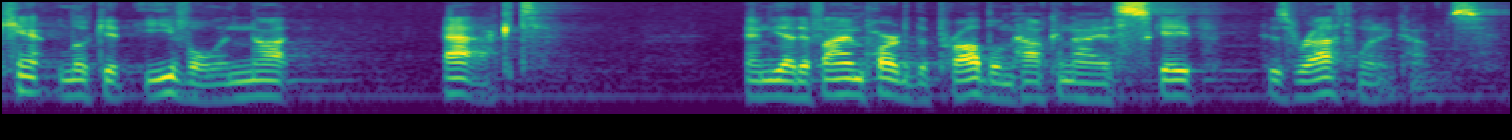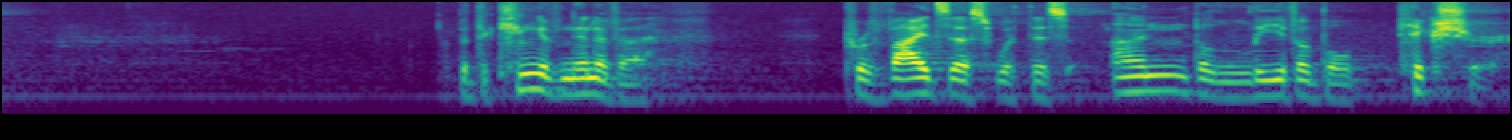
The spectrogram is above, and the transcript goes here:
can't look at evil and not act. And yet, if I'm part of the problem, how can I escape his wrath when it comes? But the king of Nineveh provides us with this unbelievable picture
